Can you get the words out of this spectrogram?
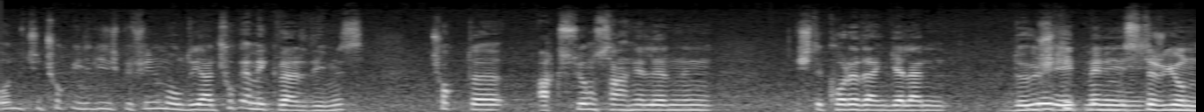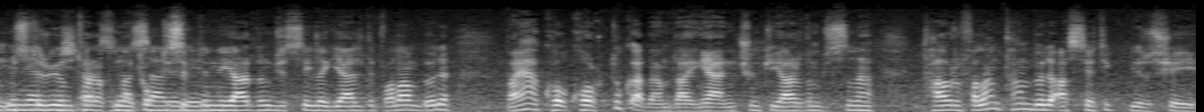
Onun için çok ilginç bir film oldu. Yani çok emek verdiğimiz, çok da aksiyon sahnelerinin işte Kore'den gelen dövüş Ekip, eğitmeni e, Mr. Yun, Mr. Yun tarafından çok disiplinli yardımcısıyla geldi falan böyle. Bayağı ko- korktuk adamdan yani. Çünkü yardımcısına tavrı falan tam böyle asyatik bir şey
